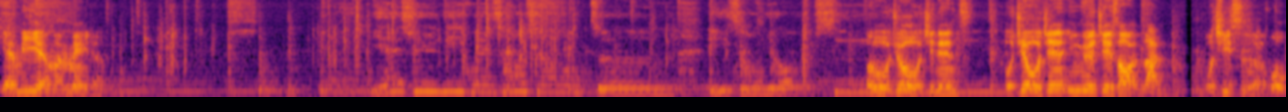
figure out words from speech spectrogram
MV 也蛮美的。而我觉得我今天，我觉得我今天音乐介绍很烂，我气死了，我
